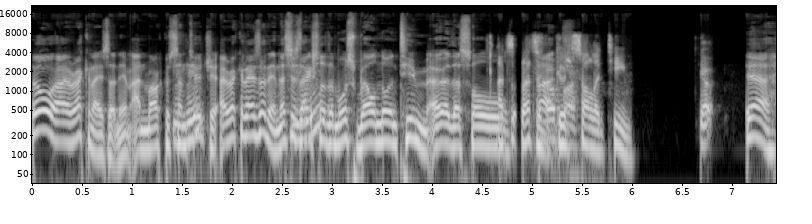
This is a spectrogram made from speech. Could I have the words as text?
Oh, I recognize that name, and Marco Mhm. Santucci. I recognize that name. This is Mhm. actually the most well-known team out of this whole. That's that's a good solid team. Yep. Yeah,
